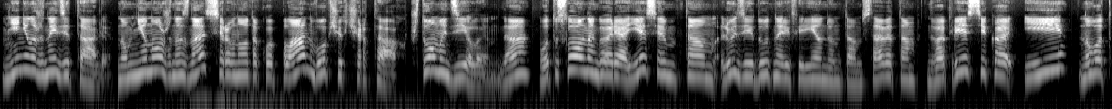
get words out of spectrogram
Мне не нужны детали, но мне нужно знать все равно такой план в общих чертах. Что мы делаем, да? Вот условно говоря, если там люди идут на референдум, там ставят там два крестика и, ну вот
